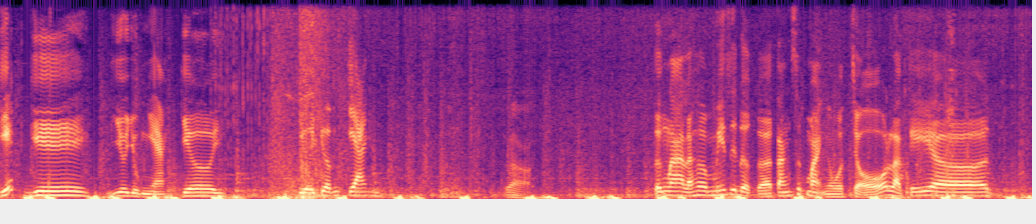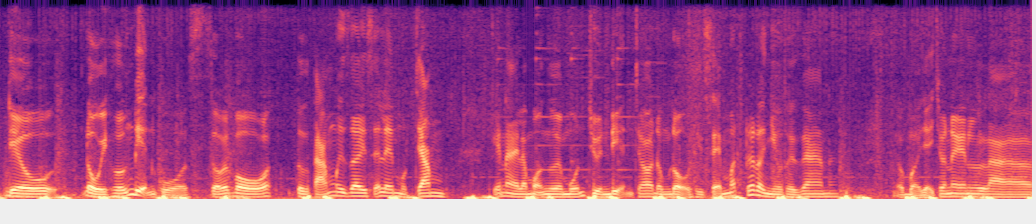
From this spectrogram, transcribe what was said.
Ghét ghê. Vô dùng nhạc chơi vừa cho âm chanh rồi. Tương lai là Hermes sẽ được uh, tăng sức mạnh ở một chỗ là cái uh, điều đổi hướng điện của Survival từ 80 giây sẽ lên 100 cái này là mọi người muốn truyền điện cho đồng đội thì sẽ mất rất là nhiều thời gian. Bởi vậy cho nên là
